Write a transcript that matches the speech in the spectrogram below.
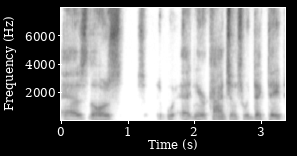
as those and your conscience would dictate,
